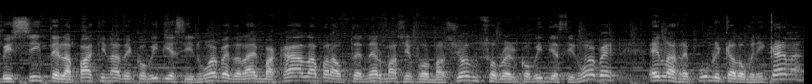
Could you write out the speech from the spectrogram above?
Visite la página de COVID-19 de la Embajada para obtener más información sobre el COVID-19 en la República Dominicana,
